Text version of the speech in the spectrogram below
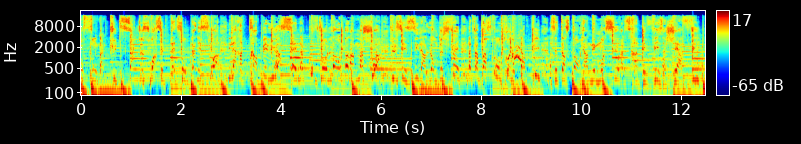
Au fond d'un cul-de-sac, ce soir c'est peut-être son dernier soir. Il a rattrapé lui à scène, un coup violent dans la mâchoire. Il saisit la lampe de chevet, la tabasse contre le tapis. À cet instant, rien n'est moins sûr, elle sera dévisagée à vie.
